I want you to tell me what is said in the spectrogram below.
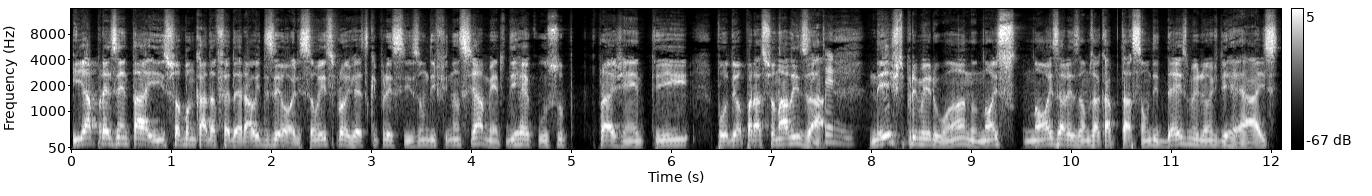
e apresentar isso à bancada federal e dizer, olha, são esses projetos que precisam de financiamento, de recurso para a gente poder operacionalizar. Entendi. Neste primeiro ano, nós, nós realizamos a captação de 10 milhões de reais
